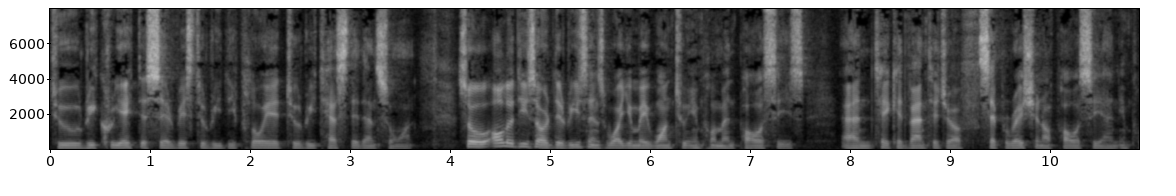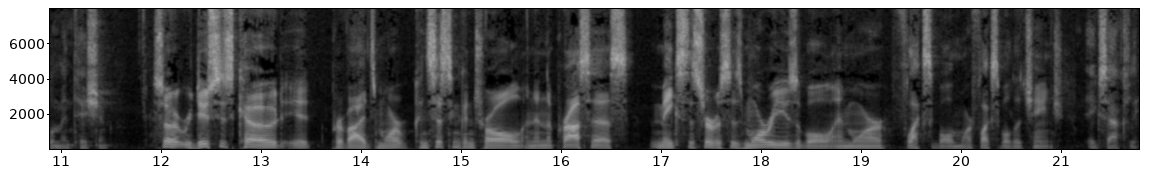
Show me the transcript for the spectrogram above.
to recreate the service, to redeploy it, to retest it, and so on. So, all of these are the reasons why you may want to implement policies and take advantage of separation of policy and implementation. So, it reduces code, it provides more consistent control, and in the process, makes the services more reusable and more flexible, more flexible to change. Exactly.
